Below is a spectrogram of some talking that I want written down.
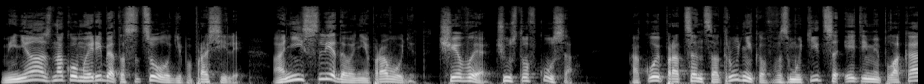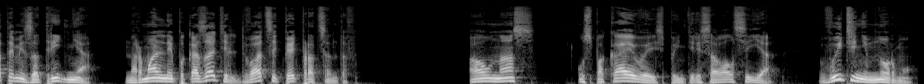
Меня знакомые ребята-социологи попросили. Они исследования проводят. ЧВ, чувство вкуса. Какой процент сотрудников возмутится этими плакатами за три дня? Нормальный показатель 25%. А у нас? Успокаиваясь, поинтересовался я. «Вытянем норму?»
